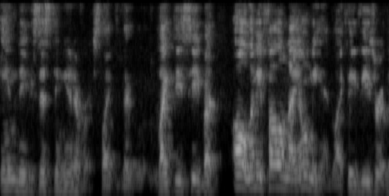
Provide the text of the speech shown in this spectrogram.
in the existing universe, like the like DC, but oh, let me follow Naomi in. Like they, these are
